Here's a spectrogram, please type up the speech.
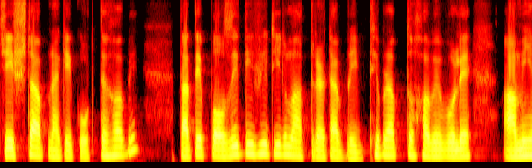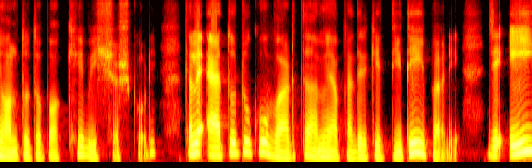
চেষ্টা আপনাকে করতে হবে। তাতে পজিটিভিটির মাত্রাটা বৃদ্ধিপ্রাপ্ত হবে বলে আমি অন্তত পক্ষে বিশ্বাস করি। তাহলে এতটুকু বার্তা আমি আপনাদেরকে দিতেই পারি যে এই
